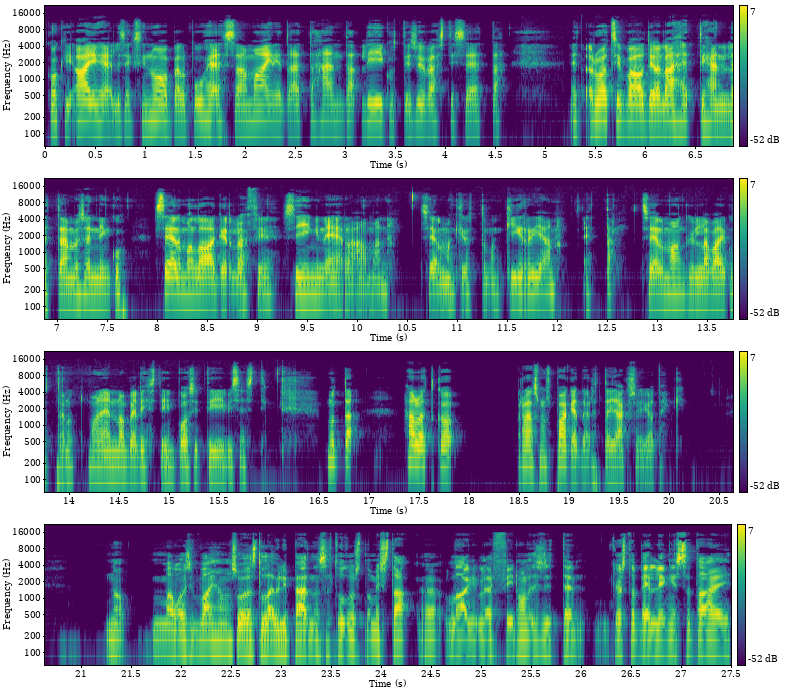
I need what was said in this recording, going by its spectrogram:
koki aiheelliseksi Nobel-puheessaan mainita, että häntä liikutti syvästi se, että, että Ruotsin valtio lähetti hänelle tämmöisen niin kuin Selma Lagerlöfin signeeraaman Selman kirjoittaman kirjan, että Selma on kyllä vaikuttanut monen nobelistiin positiivisesti. Mutta haluatko Rasmus paketoida tämän jakson jotenkin? No, mä voisin vaan ihan suositella ylipäätänsä tutustumista Lagerlöfiin, oli se sitten Köstä Bellingissä tai,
